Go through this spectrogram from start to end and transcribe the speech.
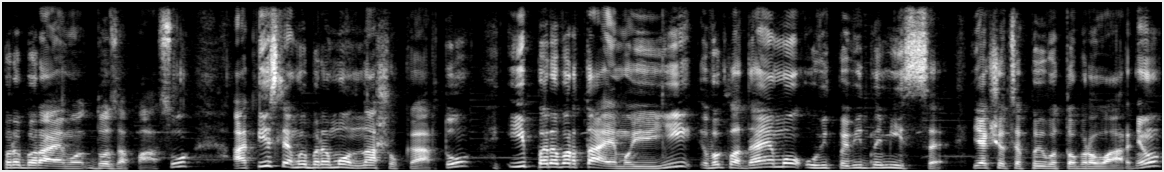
прибираємо до запасу. А після ми беремо нашу карту і перевертаємо її, викладаємо у відповідне місце. Якщо це пиво, то броварню,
